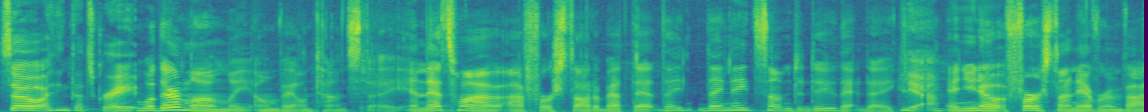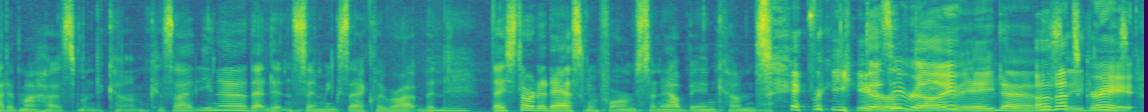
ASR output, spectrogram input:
So I think that's great. Well, they're lonely on Valentine's Day, and that's why I first thought about that. They they need something to do that day. Yeah. And you know, at first I never invited my husband to come because I, you know, that didn't seem exactly right. But Mm-hmm. they started asking for him, so now Ben comes every year. Does he really? He does. Oh, that's great. does.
